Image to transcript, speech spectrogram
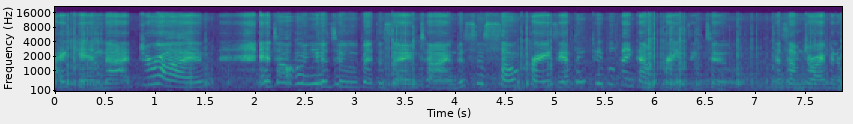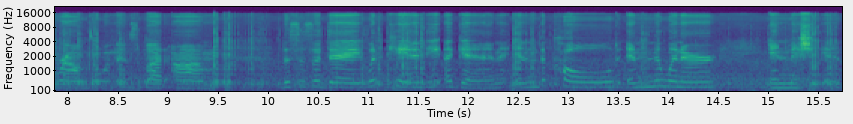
I cannot drive and talk on YouTube at the same time. This is so crazy. I think people think I'm crazy too because I'm driving around doing this. But um, this is a day with Candie again in the cold, in the winter, in Michigan.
